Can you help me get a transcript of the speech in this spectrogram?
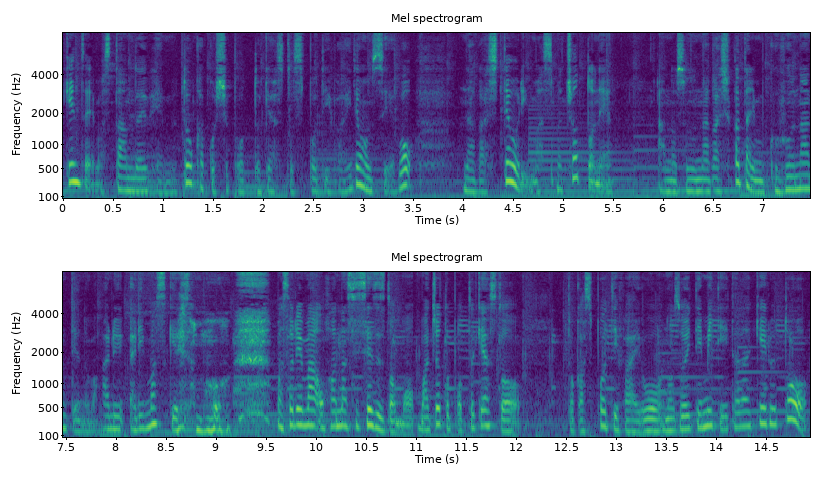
現在はスタンド FM と各種ポッドキャスト、Spotify で音声を流しております。まあ、ちょっとねあのその流し方にも工夫なんていうのはありありますけれども まあそれはお話しせずとも、まあ、ちょっとポッドキャストとか Spotify を覗いてみていただけると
